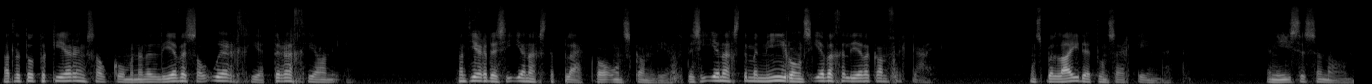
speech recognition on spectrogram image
Dat hulle tot bekering sal kom en hulle lewe sal oorgee, teruggee aan U. Want Here, dis die enigste plek waar ons kan leef. Dis die enigste manier ons ewige lewe kan verkry. Ons bely dit, ons erken dit. In Jesus se naam.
